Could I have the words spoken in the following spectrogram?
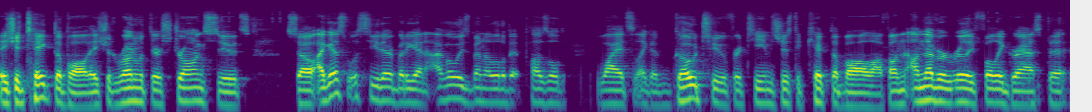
They should take the ball. They should run with their strong suits. So I guess we'll see there. But again, I've always been a little bit puzzled why it's like a go-to for teams just to kick the ball off. I'll, I'll never really fully grasp it,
